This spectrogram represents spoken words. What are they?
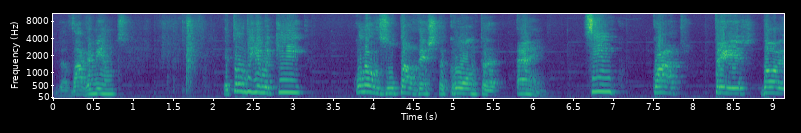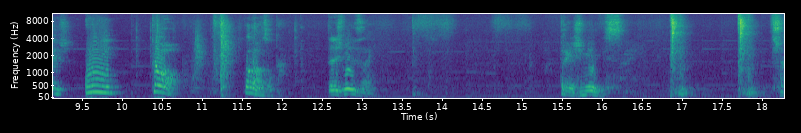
da Vagamente. Então diga-me aqui qual é o resultado desta conta em 5, 4, 3, 2, 1. Acabou. Qual é o resultado? 3100. 3100. 100.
